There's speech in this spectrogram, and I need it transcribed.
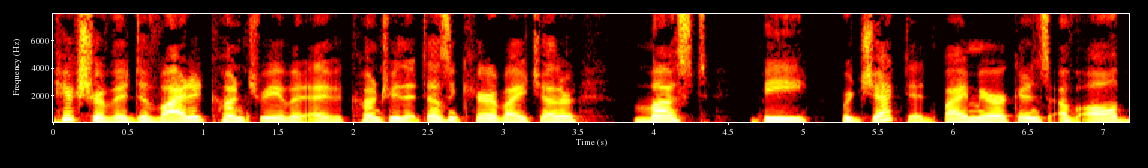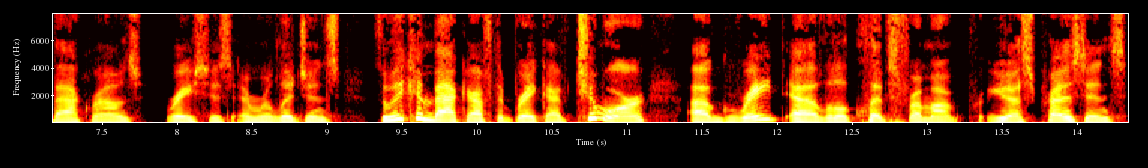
picture of a divided country, of a, a country that doesn't care about each other, must be rejected by Americans of all backgrounds, races, and religions. So we come back after the break. I have two more uh, great uh, little clips from our U.S. presidents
